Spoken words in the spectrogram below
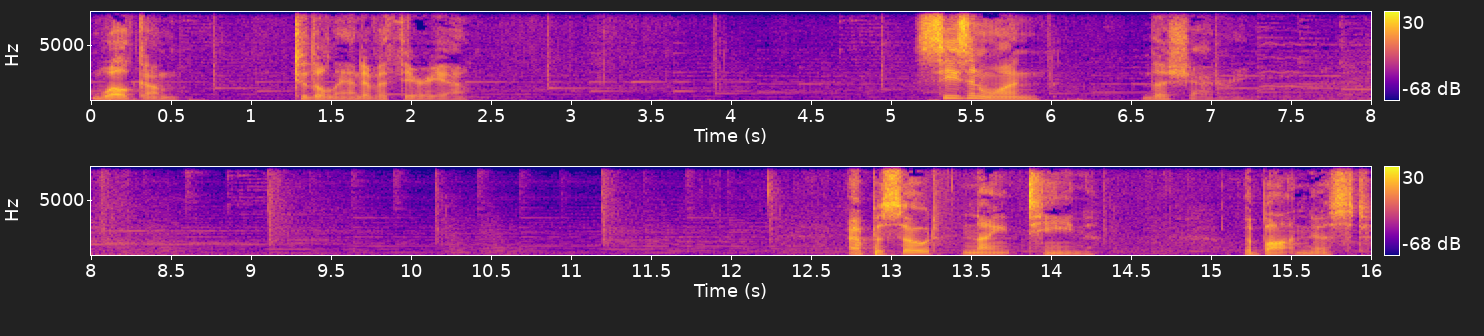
Welcome to the land of Etheria. Season 1 The Shattering. Episode 19 The Botanist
